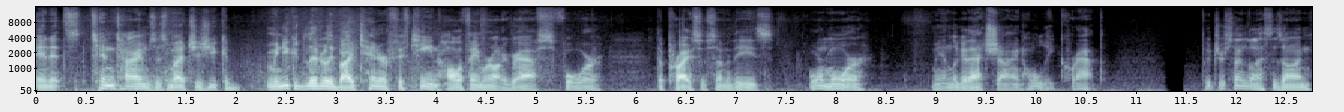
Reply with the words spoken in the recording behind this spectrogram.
and it's 10 times as much as you could, I mean, you could literally buy 10 or 15 Hall of Famer autographs for the price of some of these or more. Man, look at that shine. Holy crap. Put your sunglasses on.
